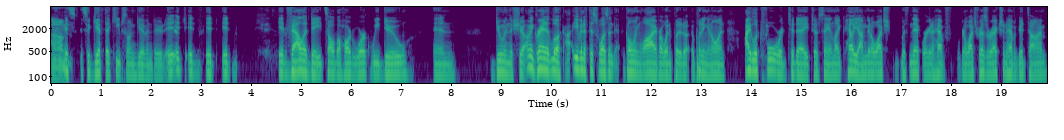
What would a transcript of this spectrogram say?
Um, it's it's a gift that keeps on giving, dude. It it it it it, it validates all the hard work we do and doing the show. I mean, granted, look, I, even if this wasn't going live, I wouldn't put it uh, putting it on. I look forward today to saying like, hell yeah, I'm gonna watch with Nick. We're gonna have we're gonna watch Resurrection, have a good time.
